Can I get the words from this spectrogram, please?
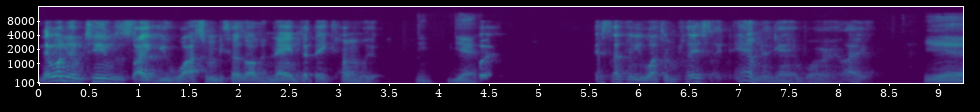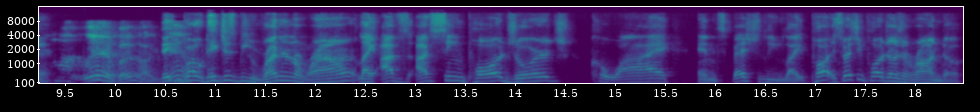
they one of them teams. It's like you watch them because all the names that they come with. Yeah, but it's like when you watch them play, it's like damn, the game boring. Like yeah, win, but like, they bro, they just be running around. Like I've I've seen Paul George, Kawhi, and especially like Paul, especially Paul George and Rondo.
